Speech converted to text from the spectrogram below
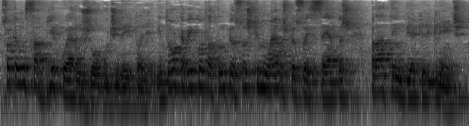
Só que eu não sabia qual era o jogo direito ali. Então eu acabei contratando pessoas que não eram as pessoas certas para atender aquele cliente.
